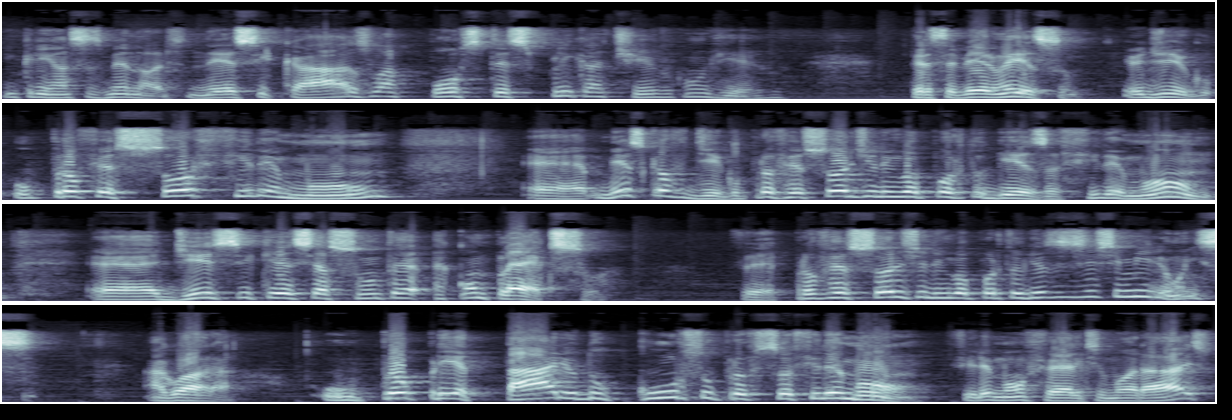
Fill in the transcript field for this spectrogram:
em crianças menores. Nesse caso, aposto explicativo com vírgula. Perceberam isso? Eu digo, o professor Filemon, é, mesmo que eu diga, o professor de língua portuguesa Filemon é, disse que esse assunto é, é complexo. professores de língua portuguesa existem milhões. Agora, o proprietário do curso, o professor Filemon, Filemon Félix Moraes,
